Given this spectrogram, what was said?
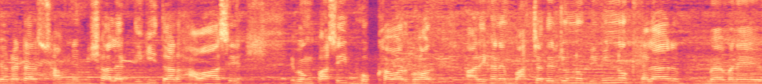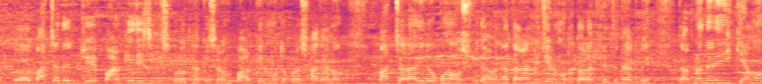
জায়গাটা। সামনে বিশাল এক দিঘি, তার হাওয়া আসে এবং পাশেই ভোগ খাওয়ার ঘর। আর এখানে বাচ্চাদের জন্য বিভিন্ন খেলার মানে বাচ্চাদের যে পার্কে যে জিনিসগুলো থাকে সেরকম পার্কের মতো করে সাজানো, বাচ্চারা এলেও কোনো অসুবিধা হবে না, তারা নিজের মতো তারা খেলতে থাকবে। তো আপনাদের এই কেমন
